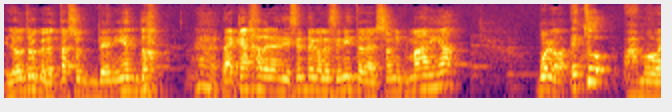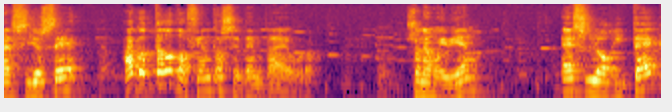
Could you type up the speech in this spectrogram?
el otro que lo está sosteniendo la caja de la edición de coleccionista del Sonic Mania. Bueno, esto, vamos a ver si yo sé, ha costado 270 euros. Suena muy bien. Es Logitech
